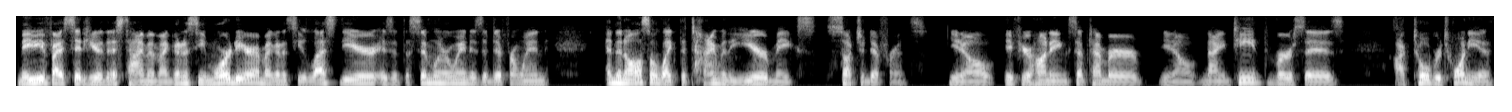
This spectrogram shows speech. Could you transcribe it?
Maybe if i sit here this time am i going to see more deer? Am i going to see less deer? Is it the similar wind? Is it a different wind and then also like the time of the year makes such a difference you know if you're hunting september you know 19th versus october 20th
